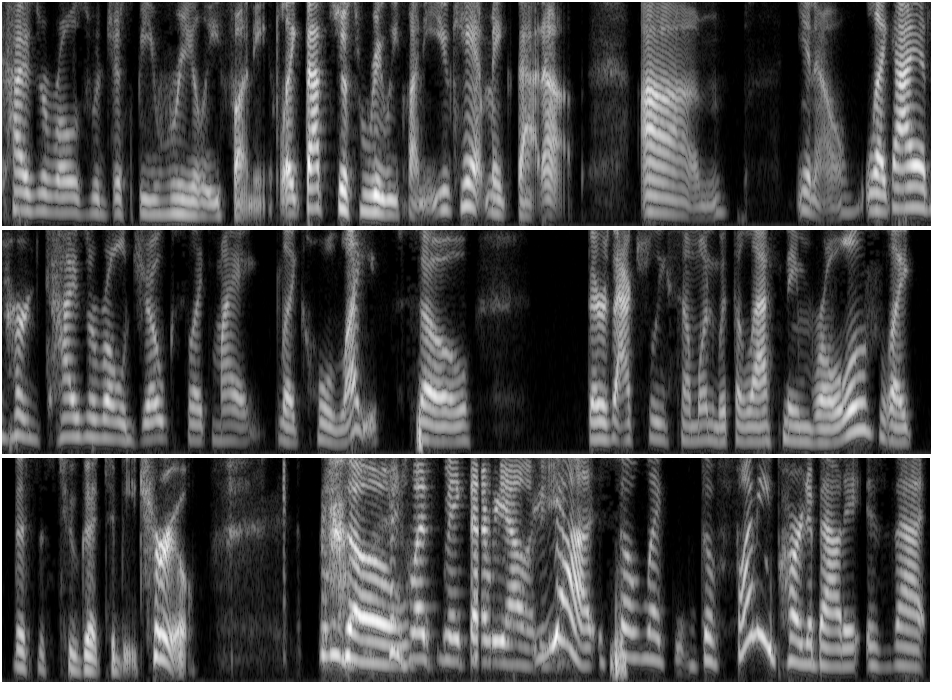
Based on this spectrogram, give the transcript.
Kaiser rolls would just be really funny. Like that's just really funny. You can't make that up. Um you know, like I had heard Kaiser roll jokes like my like whole life. So there's actually someone with the last name Rolls. Like this is too good to be true. So let's make that a reality. Yeah. So like the funny part about it is that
